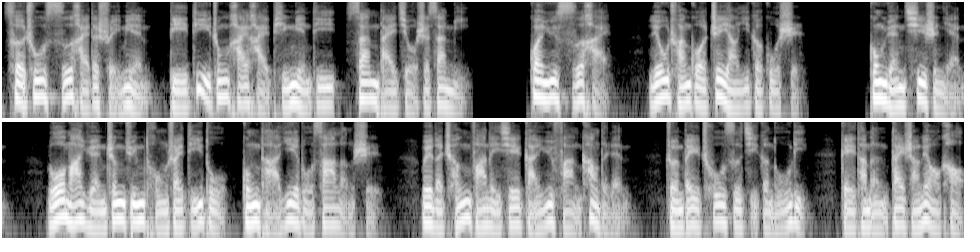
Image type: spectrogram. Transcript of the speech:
测出死海的水面比地中海海平面低三百九十三米。关于死海，流传过这样一个故事：公元七十年，罗马远征军统帅狄杜攻打耶路撒冷时，为了惩罚那些敢于反抗的人，准备处死几个奴隶，给他们戴上镣铐，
